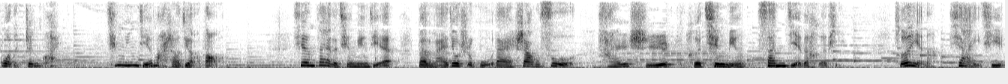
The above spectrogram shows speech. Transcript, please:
过得真快，清明节马上就要到了。现在的清明节本来就是古代上巳、寒食和清明三节的合体，所以呢，下一期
